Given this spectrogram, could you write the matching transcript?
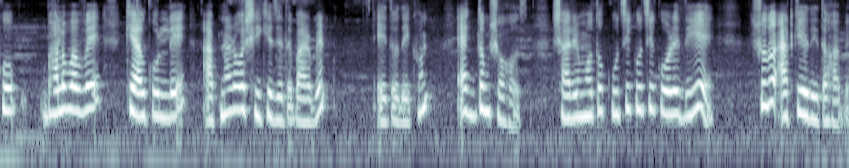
খুব ভালোভাবে খেয়াল করলে আপনারাও শিখে যেতে পারবেন। এই তো দেখুন, একদম সহজ। শাড়ির মতো কুচি কুচি করে দিয়ে শুধু আটকিয়ে দিতে হবে।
